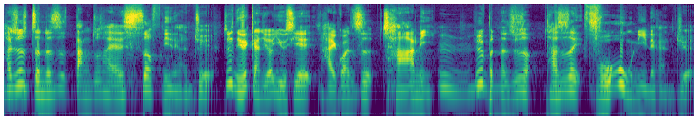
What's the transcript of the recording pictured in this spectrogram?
他就真的是当做他在 serve 你的感觉，就你会感觉到有些海关是查你，嗯日本呢就是他是在服务你的感觉。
